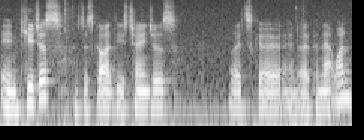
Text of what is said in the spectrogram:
in QGIS. Let's discard these changes. Let's go and open that one.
